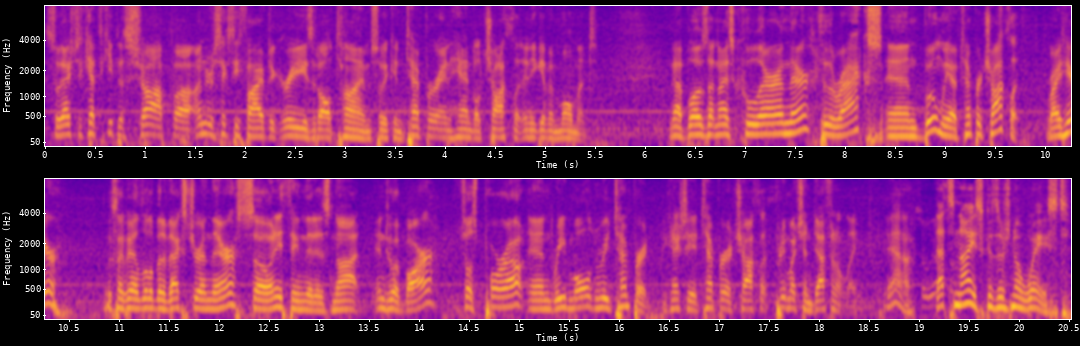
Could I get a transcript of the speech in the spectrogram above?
So we actually have to keep the shop uh, under 65 degrees at all times so we can temper and handle chocolate at any given moment. And that blows that nice cool air in there through the racks, and boom, we have tempered chocolate right here. Looks like we have a little bit of extra in there, so anything that is not into a bar, just pour out and remold and retemper it. You can actually temper a chocolate pretty much indefinitely. Yeah. That's nice because there's no waste.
